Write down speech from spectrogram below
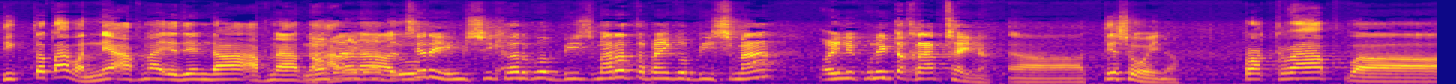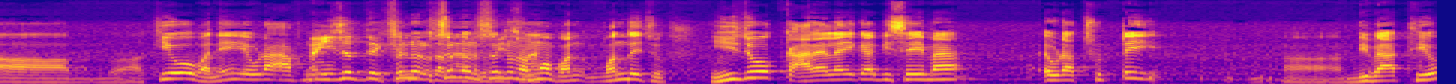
तिक्तता भन्ने आफ्ना एजेन्डा आफ्ना हिमशिखरको बिचमा र तपाईँको बिचमा अहिले कुनै टकराव छैन। त्यसो होइन। प्रक्राप के हो भने एउटा आफ्नो सुन्नु सुन्नु सुन्नु न। म भन् भन्दैछु। हिजो कार्यालयका विषयमा एउटा छुट्टै विवाद थियो।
